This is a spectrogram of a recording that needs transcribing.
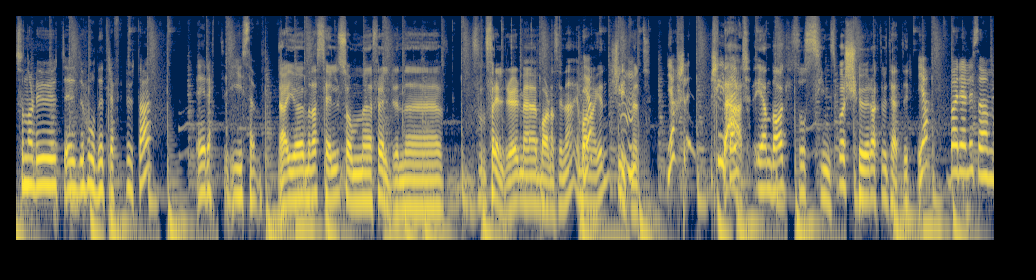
Så når du, du hodet treffer puta, eh, rett i søvn. Ja, gjør med deg selv som eh, foreldrene Foreldre med barna sine i barnehagen. Sliten ut. Ja, sli, Det slit deg ut. er en dag, så sinnssykt bare kjør aktiviteter. Ja, bare liksom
